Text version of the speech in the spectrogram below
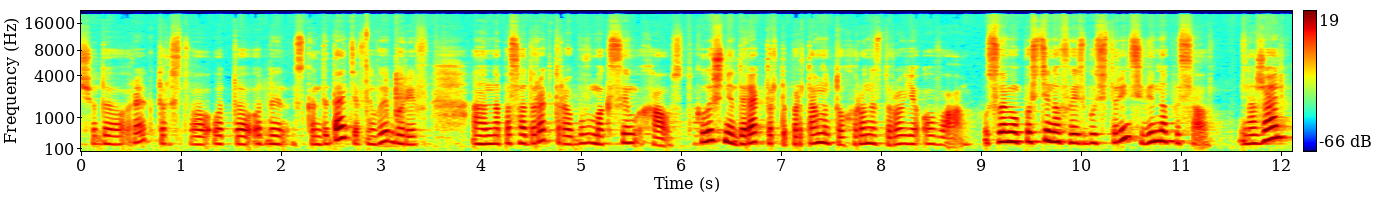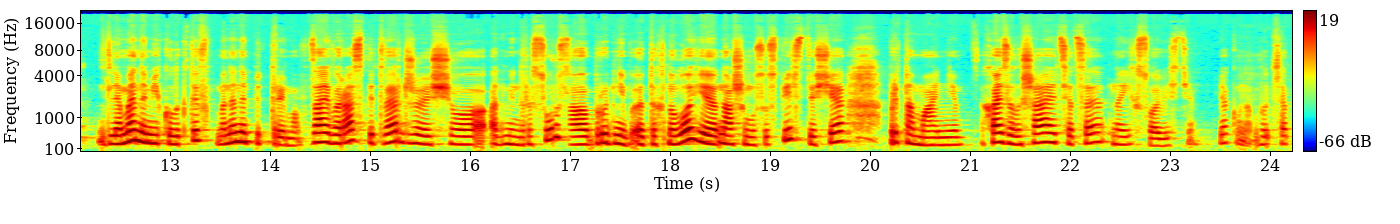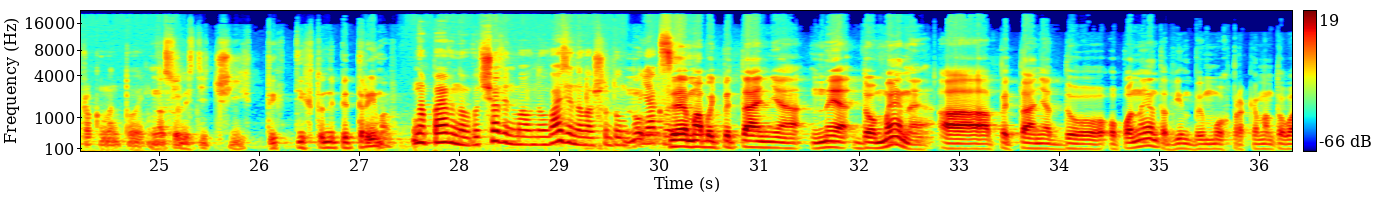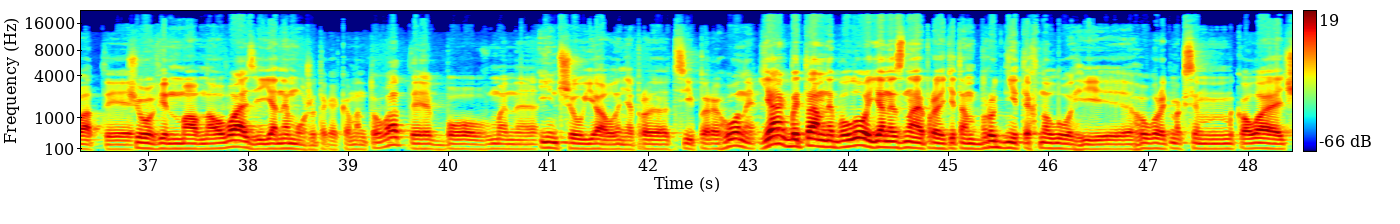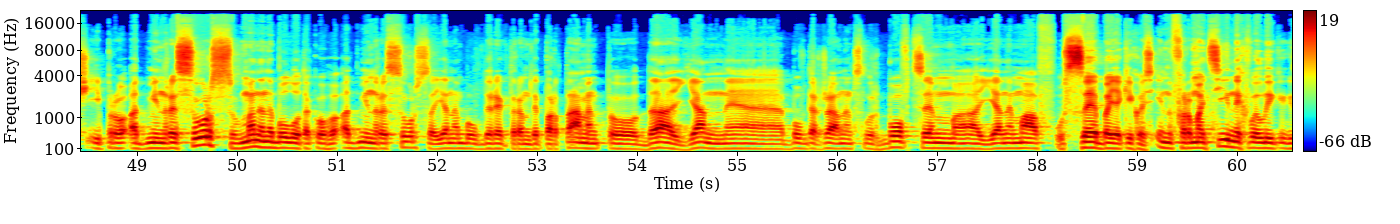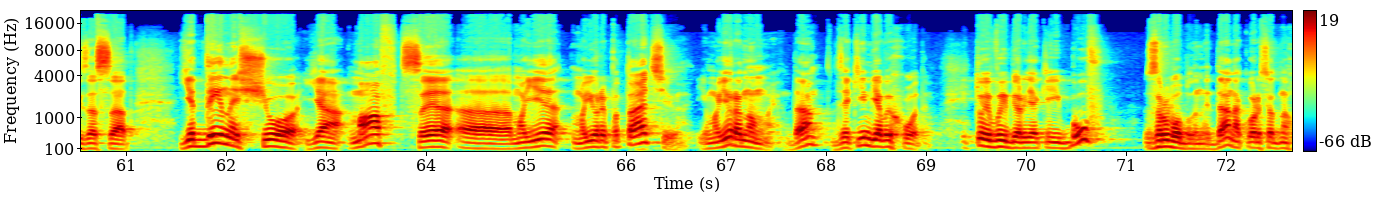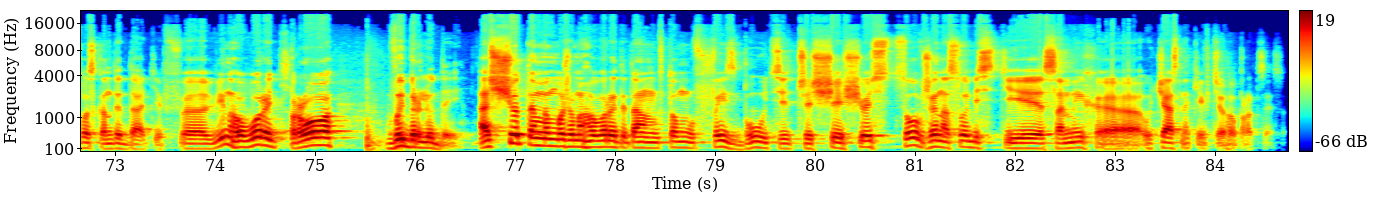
Щодо ректорства, от е, один з кандидатів виборів е, на посаду ректора був Максим Хауст, колишній директор департаменту охорони здоров'я ОВА. У своєму пості на Фейсбук сторінці він написав. На жаль, для мене мій колектив мене не підтримав. Зайвий раз підтверджує, що адмінресурс, брудні е, технології в нашому суспільстві ще притаманні. Хай залишається це на їх совісті. Як вона- ви це прокоментуєте? На совісті чиїх? Тих, тих, хто не підтримав. Напевно, от що він мав на увазі, на вашу думку? Ну, Як ви це, мабуть, питання не до мене, а питання до опонента. Він би мог прокоментувати, що він мав на увазі. Я не можу таке коментувати, бо в мене інше уявлення про ці перегони. Як би там не було, я не знаю про які там брудні технології говорить Максим Миколаївич і про адмінресурс. В мене не було такого адмінресурсу. Я не був директором департаменту. Да, я не був державним службовцем. Я не мав у себе якихось інформаційних великих засад. Єдине, що я мав, це е, моє, мою репутацію і моє реноме, да, з яким я виходив. І той вибір, який був зроблений да, на користь одного з кандидатів, е, він говорить про вибір людей. А що там ми можемо говорити там в тому Фейсбуці чи ще щось, це вже на совісті самих е, учасників цього процесу.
